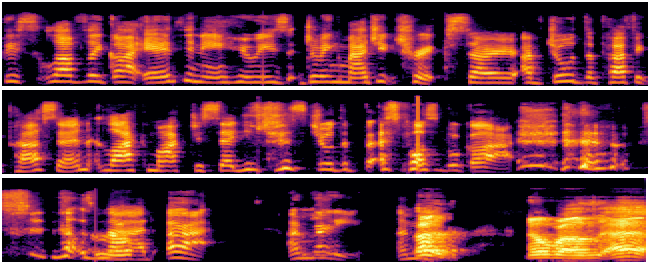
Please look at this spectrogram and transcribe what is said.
this lovely guy Anthony who is doing magic tricks. So I've jeweled the perfect person. Like Mike just said, you've just jeweled the best possible guy. that was Hello. mad. All right, I'm ready. I'm ready. No problem. Uh,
